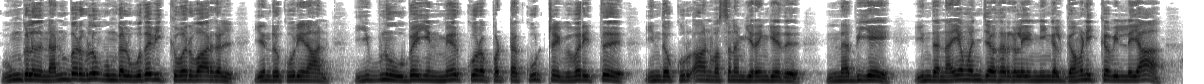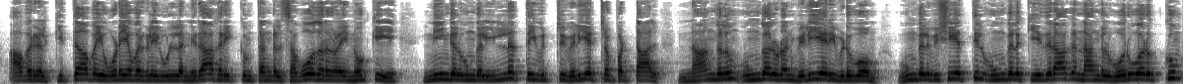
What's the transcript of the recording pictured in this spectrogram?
உங்களது நண்பர்களும் உங்கள் உதவிக்கு வருவார்கள் என்று கூறினான். இப்னு உபையின் மேற்கூறப்பட்ட கூற்றை விவரித்து இந்த குர்ஆன் வசனம் இறங்கியது. நபியே இந்த நயவஞ்சகர்களை நீங்கள் கவனிக்கவில்லையா? அவர்கள் கித்தாபை உடையவர்களில் உள்ள நிராகரிக்கும் தங்கள் சகோதரர்களை நோக்கி நீங்கள் உங்கள் இல்லத்தை விற்று வெளியேற்றப்பட்டால் நாங்களும் உங்களுடன் வெளியேறி விடுவோம். உங்கள் விஷயத்தில் உங்களுக்கு எதிராக நாங்கள் ஒருவருக்கும்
